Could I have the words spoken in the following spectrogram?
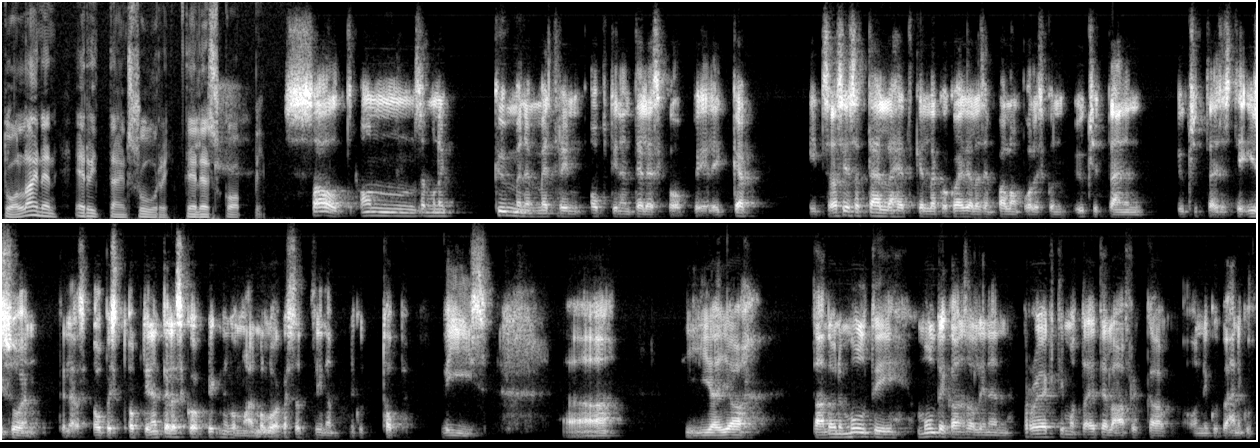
tuollainen erittäin suuri teleskooppi? SALT on semmoinen 10 metrin optinen teleskooppi, eli itse asiassa tällä hetkellä koko eteläisen pallonpuoliskon yksittäinen, yksittäisesti isoin teles, optinen teleskooppi niin kuin maailmanluokassa, siinä niin kuin top 5. Uh, ja, ja Tämä on multi, multikansallinen projekti, mutta Etelä-Afrikka on niin kuin, vähän niin kuin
